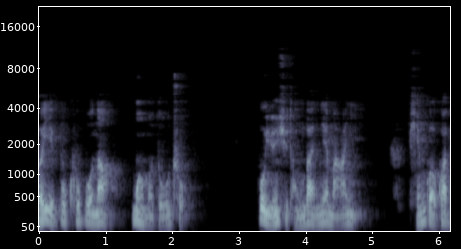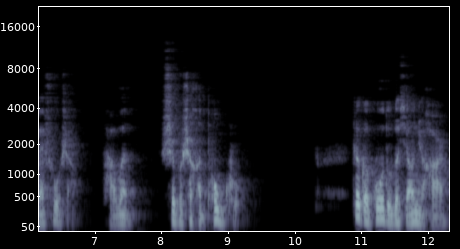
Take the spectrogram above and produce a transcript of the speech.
可以不哭不闹，默默独处。”不允许同伴捏蚂蚁，苹果挂在树上。他问：“是不是很痛苦？”这个孤独的小女孩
